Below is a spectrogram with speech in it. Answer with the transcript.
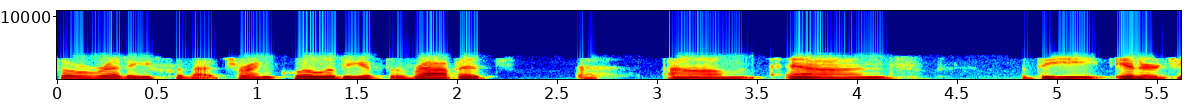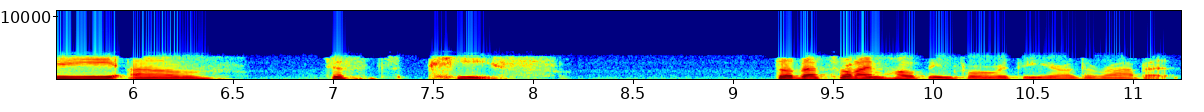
so ready for that tranquility of the rabbit um, and the energy of just peace. So that's what I'm hoping for with the year of the rabbit.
